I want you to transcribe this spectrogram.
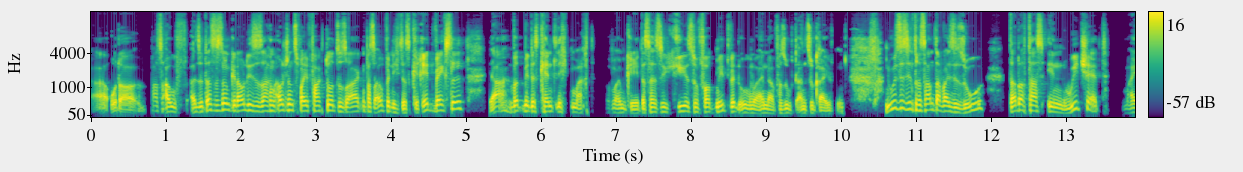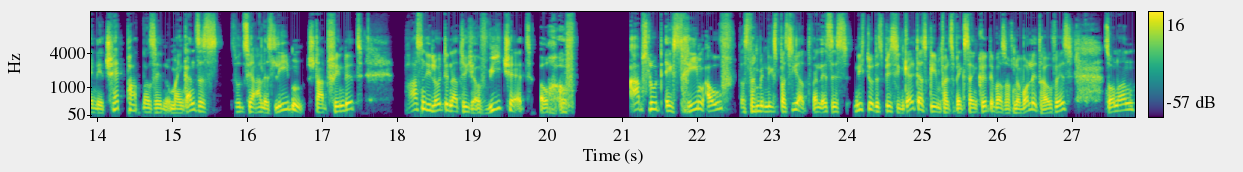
Ja, oder pass auf. Also das ist nun genau diese Sachen auch schon zwei Faktoren zu sagen, pass auf, wenn ich das Gerät wechsle, ja, wird mir das kenntlich gemacht auf meinem Gerät. Das heißt, ich kriege sofort mit, wenn irgendeiner versucht anzugreifen. Nun ist es interessanterweise so, dadurch, dass in WeChat meine Chatpartner sind und mein ganzes soziales Leben stattfindet, passen die Leute natürlich auf WeChat auch auf absolut extrem auf, dass damit nichts passiert, weil es ist nicht nur das bisschen Geld, das gegebenenfalls weg sein könnte, was auf einer Wolle drauf ist, sondern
